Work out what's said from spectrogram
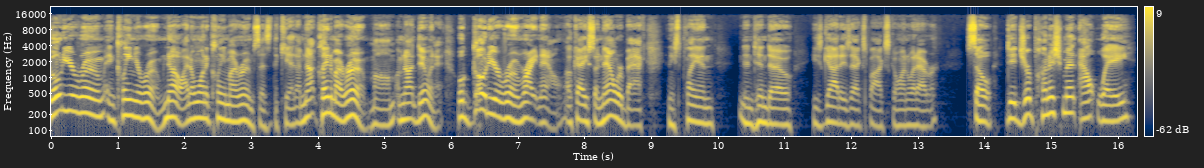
Go to your room and clean your room. No, I don't want to clean my room, says the kid. I'm not cleaning my room, mom. I'm not doing it. Well, go to your room right now. Okay. So now we're back and he's playing Nintendo. He's got his Xbox going, whatever. So did your punishment outweigh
